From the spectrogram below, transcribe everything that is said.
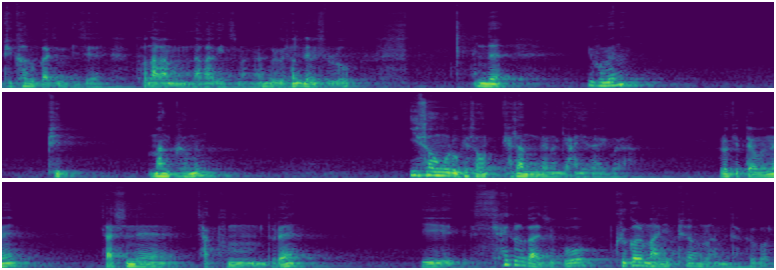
피카소까지 이제 더 나가 나가겠지만은 그리고 현대 미술로. 근데 이 보면은 빛만큼은 이성으로 계산, 계산되는 게 아니다 이거야. 그렇기 때문에 자신의 작품들의 이 색을 가지고 그걸 많이 표현을 합니다. 그걸.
